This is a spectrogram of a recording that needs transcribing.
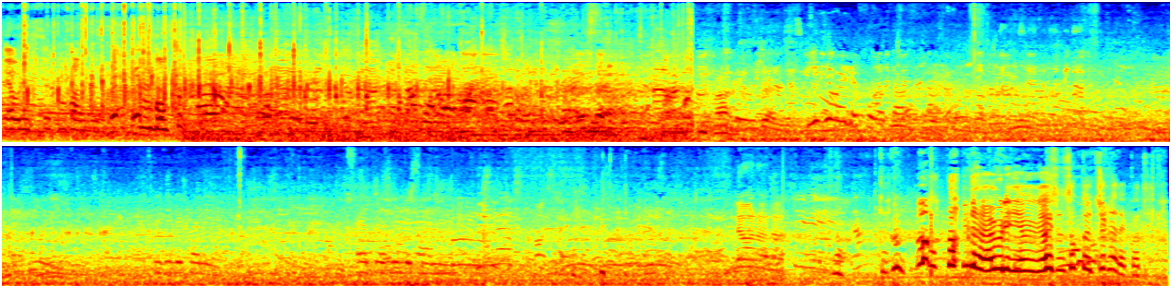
야 우리 진짜 다 가는 야 우리 여기, 여기서 속도 줄여야 될 것 같아.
